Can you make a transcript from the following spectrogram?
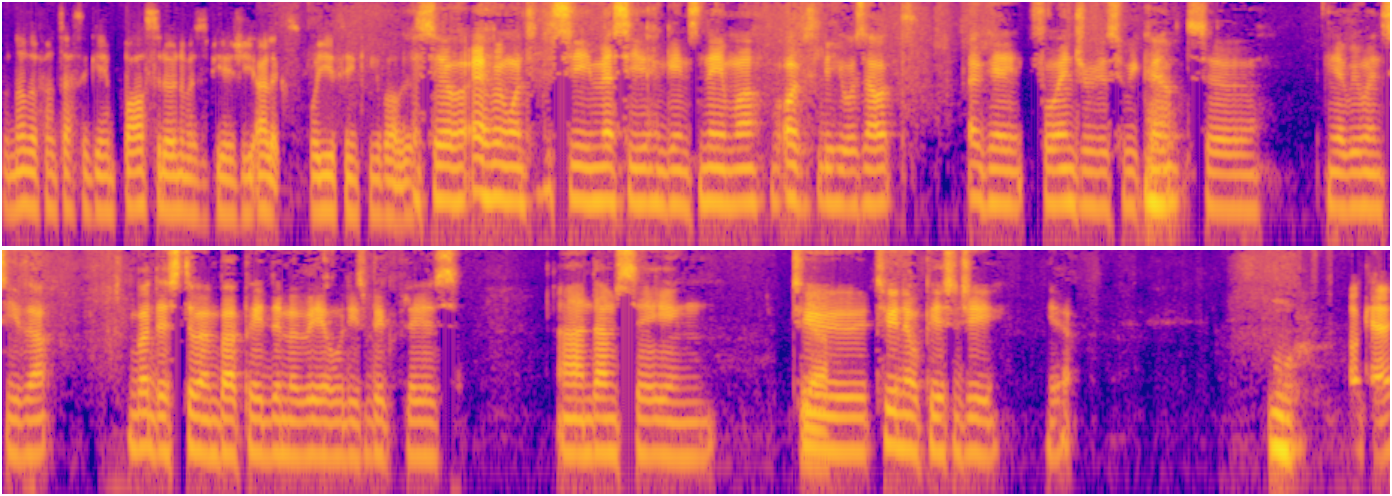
another fantastic game, Barcelona versus PSG. Alex, what are you thinking about this? So everyone wanted to see Messi against Neymar. Obviously, he was out again for injury this weekend. So yeah, we won't see that. But there's still Mbappe, Di Maria, all these big players. And I'm saying two two nil PSG. Yeah. Ooh. Okay.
